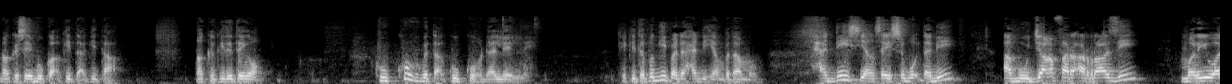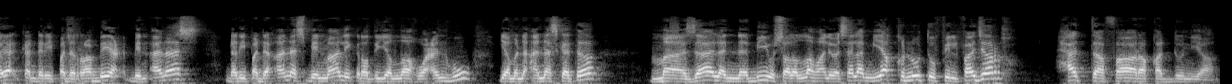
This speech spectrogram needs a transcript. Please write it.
Maka saya buka kitab-kitab. Maka kita tengok. Kukuh ke tak kukuh dalil ni? Okay, kita pergi pada hadis yang pertama. Hadis yang saya sebut tadi. Abu Ja'far Ar-Razi meriwayatkan daripada Rabi' bin Anas daripada Anas bin Malik radhiyallahu anhu yang mana Anas kata ma zala an-nabiy sallallahu alaihi wasallam yaqnutu fil fajr hatta faraqa ad-dunya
